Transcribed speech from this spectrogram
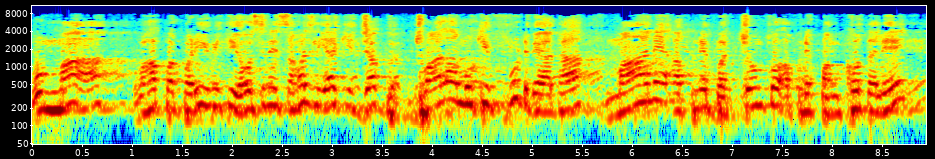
वो माँ वहाँ पर पड़ी हुई थी और उसने समझ लिया कि जब ज्वालामुखी फूट गया था, माँ ने अपने बच्चों को अपने पंखों तले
